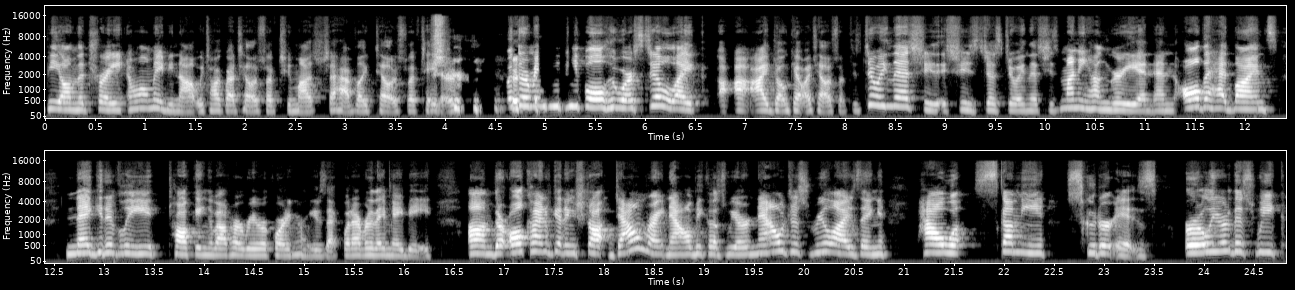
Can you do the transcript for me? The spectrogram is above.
be on the train. And well, maybe not. We talk about Taylor Swift too much to have like Taylor Swift haters. but there may be people who are still like, I-, I, don't get why Taylor Swift is doing this. She she's just doing this. She's money hungry, and and all the headlines negatively talking about her re-recording her music, whatever they may be. Um, they're all kind of getting shot down right now because we are now just realizing how scummy Scooter is. Earlier this week,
